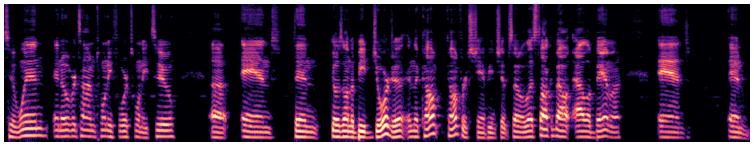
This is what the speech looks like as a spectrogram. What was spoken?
to win in overtime 24-22 uh, and then goes on to beat Georgia in the com- conference championship. So let's talk about Alabama and and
